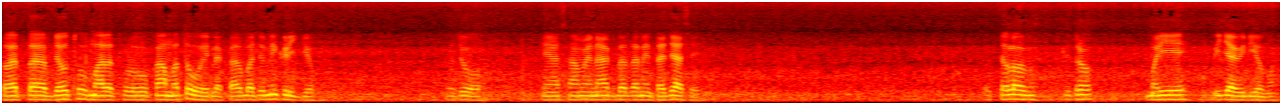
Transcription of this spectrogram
ઘર તરફ જઉં છું. મારે થોડું કામ હતું એટલે ઘર બાજુ નીકળી ગયો. તો જુઓ, ત્યાં સામે નાગદાદાની ધજા છે. તો ચલો મિત્રો મળીએ બીજા વિડીયોમાં,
